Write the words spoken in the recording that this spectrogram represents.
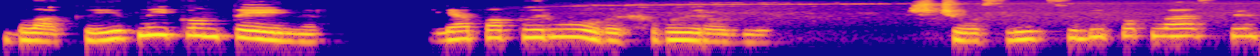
Блакитний контейнер для паперових виробів. Що слід сюди покласти?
